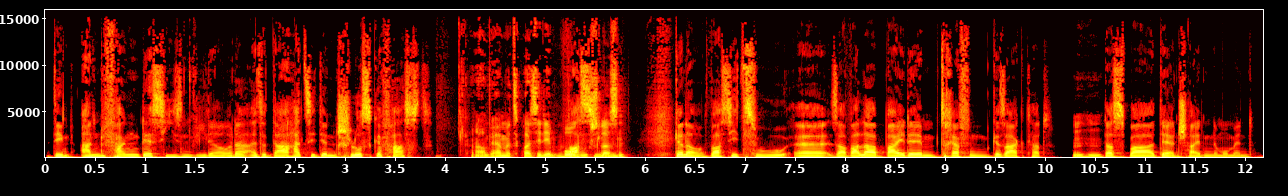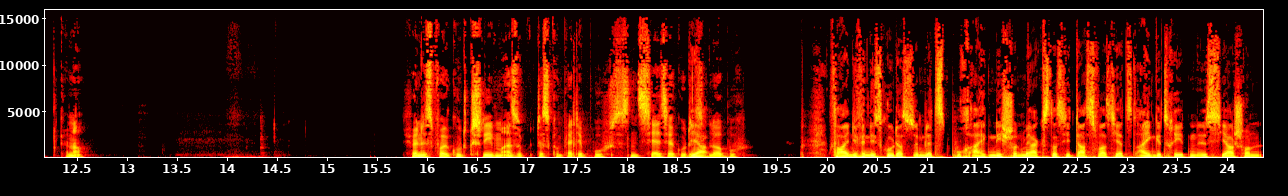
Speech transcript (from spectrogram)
den Anfang der Season wieder, oder? Also da hat sie den Schluss gefasst. Genau, wir haben jetzt quasi den Bogen geschlossen. Genau, was sie zu äh, Savala bei dem Treffen gesagt hat. Mhm. Das war der entscheidende Moment. Genau. Ich finde es voll gut geschrieben. Also das komplette Buch ist ein sehr, sehr gutes ja. Lore-Buch. Vor allem finde ich es cool, dass du im letzten Buch eigentlich schon merkst, dass sie das, was jetzt eingetreten ist, ja schon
